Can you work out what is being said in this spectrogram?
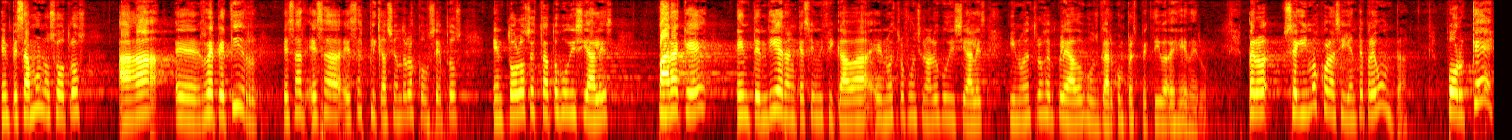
empezamos nosotros a eh, repetir esa, esa, esa explicación de los conceptos en todos los estratos judiciales para que entendieran qué significaba en nuestros funcionarios judiciales y nuestros empleados juzgar con perspectiva de género. Pero seguimos con la siguiente pregunta. ¿Por qué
